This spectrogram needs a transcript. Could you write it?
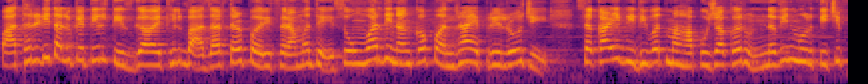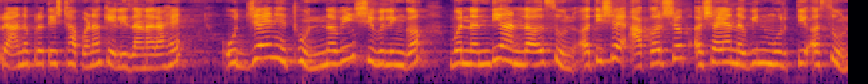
पाथर्डी तालुक्यातील तिसगाव येथील बाजारतळ परिसरामध्ये सोमवार दिनांक पंधरा एप्रिल रोजी सकाळी विधिवत महापूजा करून नवीन मूर्तीची प्राणप्रतिष्ठापना केली जाणार आहे. उज्जैन येथून नवीन शिवलिंग व नंदी आणला असून अतिशय आकर्षक अशा या नवीन मूर्ती असून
